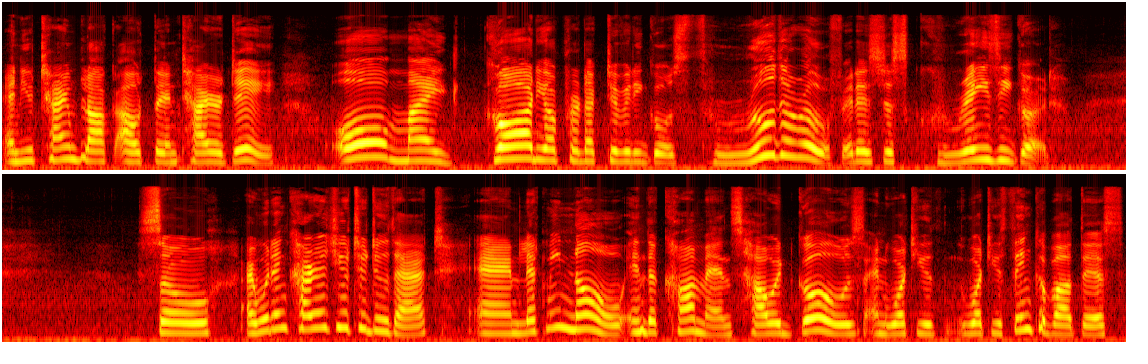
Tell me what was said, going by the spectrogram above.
and you time block out the entire day, oh my God, your productivity goes through the roof. It is just crazy good. So I would encourage you to do that and let me know in the comments how it goes and what you what you think about this,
